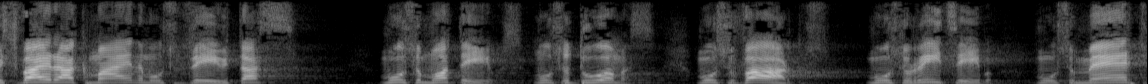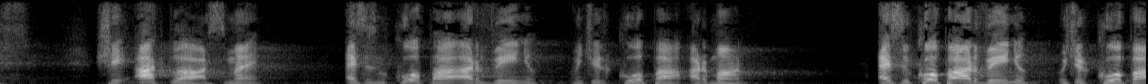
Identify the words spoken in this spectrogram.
Visvairāk maina mūsu dzīvi tas, mūsu motīvus, mūsu domas, mūsu vārdus, mūsu rīcību, mūsu mērķus. Šī atklāsme, es esmu kopā ar viņu, viņš ir kopā ar mani. Esmu kopā ar viņu, viņš ir kopā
